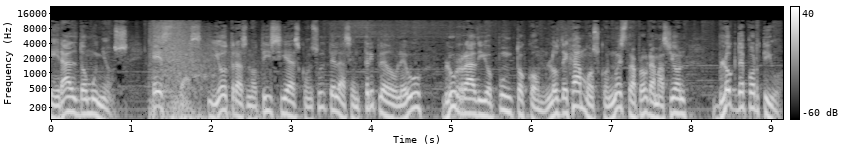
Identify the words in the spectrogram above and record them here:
Heraldo Muñoz. Estas y otras noticias consúltelas en www.bluradio.com. Los dejamos con nuestra programación Blog Deportivo.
